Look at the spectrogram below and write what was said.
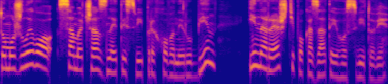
то, можливо, саме час знайти свій прихований рубін і нарешті показати його світові.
